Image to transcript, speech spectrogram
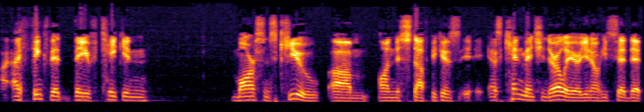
I think that they've taken Morrison's cue um, on this stuff because, as Ken mentioned earlier, you know, he said that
